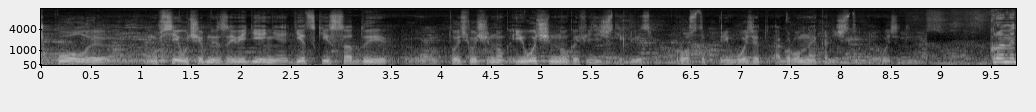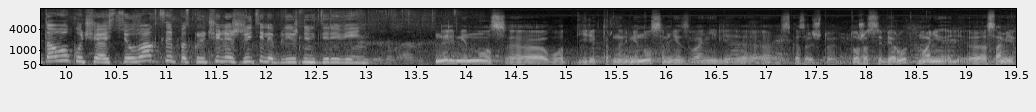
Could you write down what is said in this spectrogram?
школы, ну, все учебные заведения, детские сады, то есть очень много, и очень много физических лиц просто привозят, огромное количество привозят. Кроме того, к участию в акции подключили жители ближних деревень. Нельминос, э, вот директор Нельминоса мне звонили, э, сказали, что тоже соберут, но они э, сами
